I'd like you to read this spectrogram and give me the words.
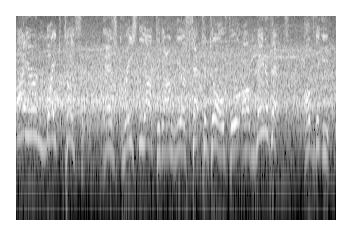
Iron Mike Tyson the octagon. We are set to go for our main event of the evening.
